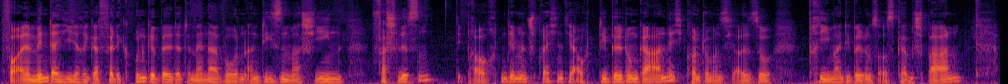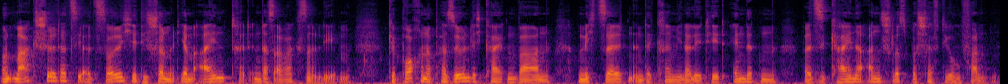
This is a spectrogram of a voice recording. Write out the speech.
Vor allem minderjährige, völlig ungebildete Männer wurden an diesen Maschinen verschlissen die brauchten dementsprechend ja auch die Bildung gar nicht, konnte man sich also prima die Bildungsausgaben sparen. Und Marx schildert sie als solche, die schon mit ihrem Eintritt in das Erwachsenenleben gebrochene Persönlichkeiten waren und nicht selten in der Kriminalität endeten, weil sie keine Anschlussbeschäftigung fanden.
